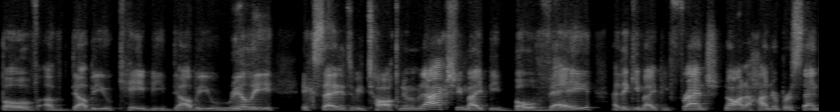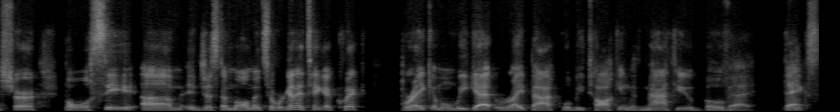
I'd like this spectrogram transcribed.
Bove of WKBW. Really excited to be talking to him. It actually might be Beauvais. I think he might be French, not 100% sure, but we'll see um, in just a moment. So we're going to take a quick break. And when we get right back, we'll be talking with Matthew Beauvais. Thanks.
